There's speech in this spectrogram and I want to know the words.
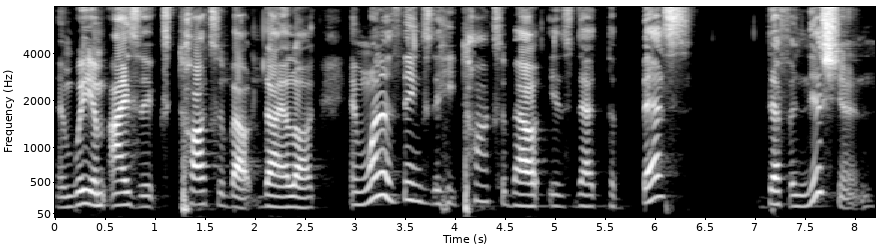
And William Isaacs talks about dialogue. And one of the things that he talks about is that the best definition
